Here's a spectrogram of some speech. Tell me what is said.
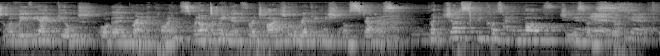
to alleviate guilt or earn brownie points. We're not doing it for a title, recognition, or status, but just because we love Jesus. Yes.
